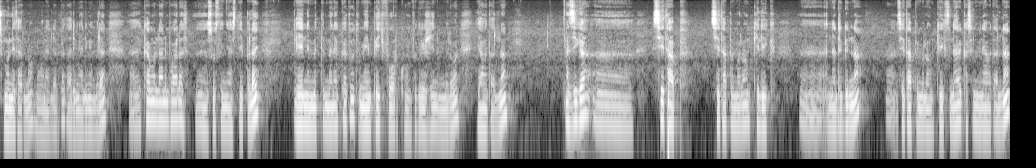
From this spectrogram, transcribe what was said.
small letter ነው መሆን ያለበት admin admin ብለን ከሞላን በኋላ ሶስተኛ step ላይ ይሄን የምትመለከቱት main page for configuration የሚለውን ያመጣልናል። እዚህ ጋር setup setup የሚለውን click እናድርግና setup የሚለውን click ስናደርግ ከስር ምን ያመጣልናል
